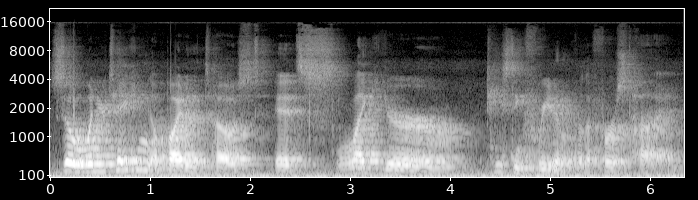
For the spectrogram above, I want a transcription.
So when you're taking a bite of the toast, it's like you're tasting freedom for the first time,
